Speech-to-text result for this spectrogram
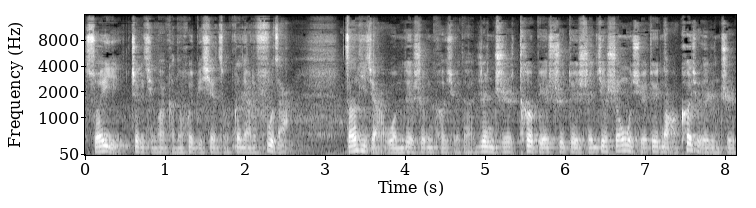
所以这个情况可能会比线虫更加的复杂。整体讲，我们对生命科学的认知，特别是对神经生物学、对脑科学的认知，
